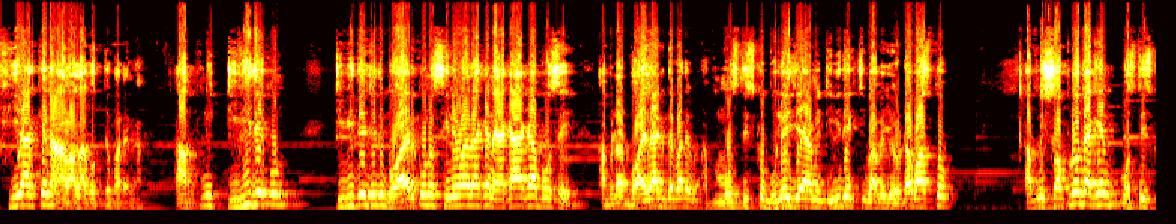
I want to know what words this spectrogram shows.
ফিয়ারকে না আলাদা করতে পারে না। আপনি টিভি দেখুন, টিভিতে যদি ভয়ের কোনো সিনেমা দেখেন, একা একা বসে, আপনার ভয় লাগতে পারে। মস্তিষ্ক ভুলেই যায়, আমি টিভি দেখছি, ভাবে যে ওটা বাস্তব। আপনি স্বপ্ন দেখেন, মস্তিষ্ক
